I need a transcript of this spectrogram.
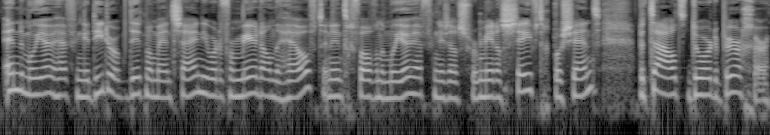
en de milieuheffingen die er op dit moment zijn, die worden voor meer dan de helft, en in het geval van de milieuheffingen zelfs voor meer dan 70 procent, betaald door de burger.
